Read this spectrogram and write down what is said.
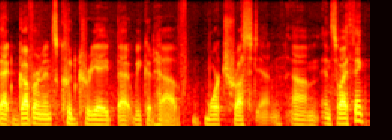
that governments could create that we could have more trust in. Um, and so I think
